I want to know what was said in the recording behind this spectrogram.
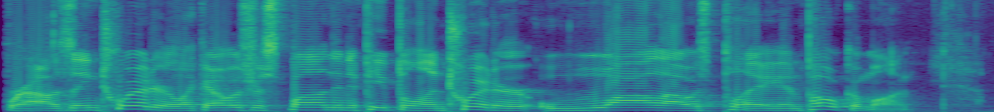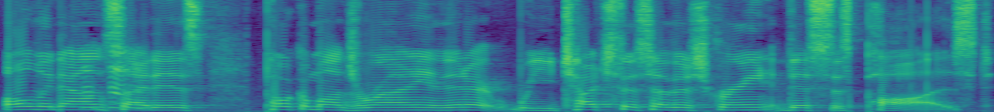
browsing Twitter. Like I was responding to people on Twitter while I was playing Pokemon. Only downside is Pokemon's running, and then it, when you touch this other screen, this is paused.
